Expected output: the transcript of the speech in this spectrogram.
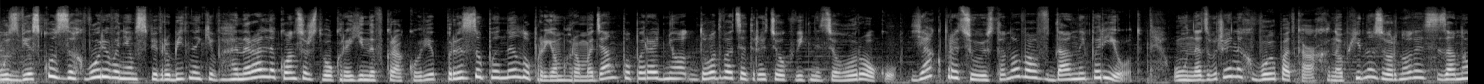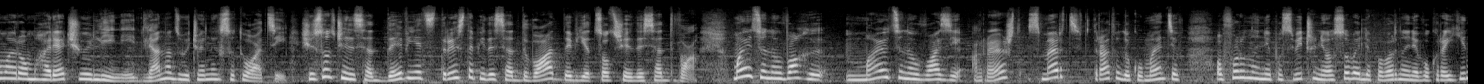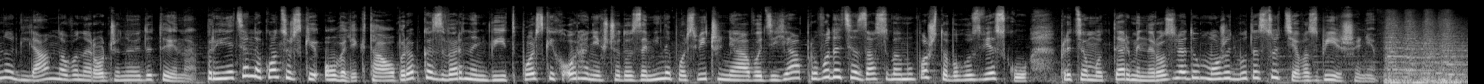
У зв'язку з захворюванням співробітників Генеральне консульство України в Кракові призупинило прийом громадян попередньо до 23 квітня цього року. Як працює установа в даний період? У надзвичайних випадках необхідно звернутися за номером гарячої лінії для надзвичайних ситуацій 669 352 962. Маються на уваги маються на увазі арешт, смерть, втрата документів, оформлення посвідчення особи для повернення в Україну для новонародженої дитини. Прийняття на консульський облік та обробка звернень від польських органів щодо заміни посвідчення водія проводиться засобами поштового зв'язку. При цьому терміни розгляду можуть бути суттєво збільшені.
